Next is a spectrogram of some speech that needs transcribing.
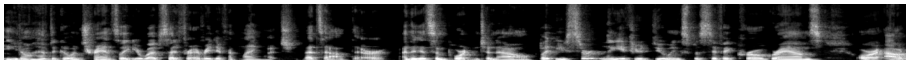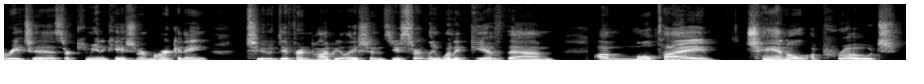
you don't have to go and translate your website for every different language that's out there. I think it's important to know. But you certainly, if you're doing specific programs or outreaches or communication or marketing to different populations, you certainly want to give them a multi channel approach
